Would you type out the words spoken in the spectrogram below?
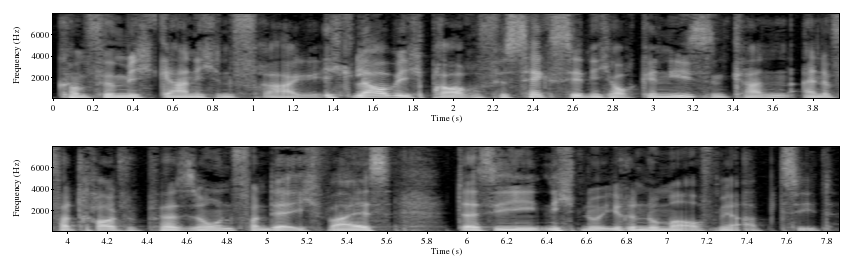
kommt für mich gar nicht in Frage. Ich glaube, ich brauche für Sex, den ich auch genießen kann, eine vertraute Person, von der ich weiß, dass sie nicht nur ihre Nummer auf mir abzieht.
